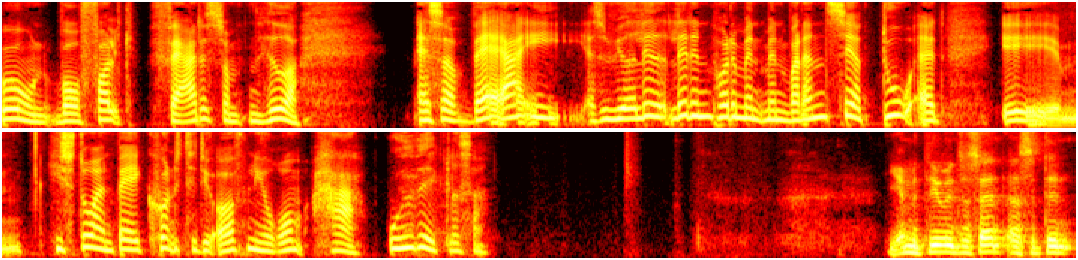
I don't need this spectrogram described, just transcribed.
bogen, hvor folk færdes, som den hedder. Altså, hvad er I... Altså, vi har lidt, lidt inde på det, men, men hvordan ser du, at øh, historien bag kunst i det offentlige rum har udviklet sig? Jamen, det er jo interessant. Altså, den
